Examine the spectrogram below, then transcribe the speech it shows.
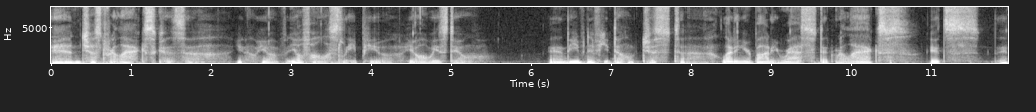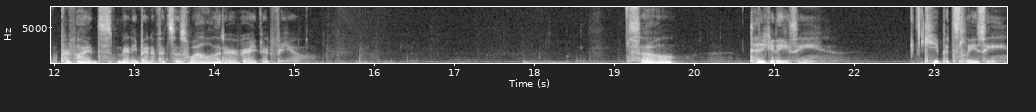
and just relax because uh, you know you'll, you'll fall asleep you you always do and even if you don't just uh, letting your body rest and relax it's it provides many benefits as well that are very good for you so take it easy keep it sleazy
